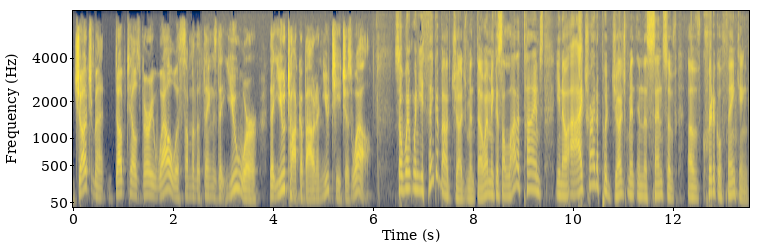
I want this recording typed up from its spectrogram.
judgment dovetails very well with some of the things that you were that you talk about and you teach as well. So when when you think about judgment, though, I mean, because a lot of times, you know, I, I try to put judgment in the sense of of critical thinking.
